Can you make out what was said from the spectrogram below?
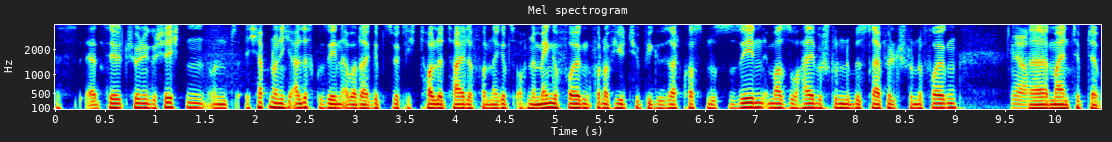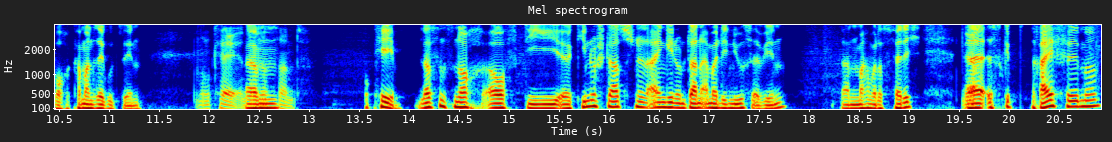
Es erzählt schöne Geschichten und ich habe noch nicht alles gesehen, aber da gibt es wirklich tolle Teile von. Da gibt es auch eine Menge Folgen von auf YouTube, wie gesagt, kostenlos zu sehen. Immer so halbe Stunde bis dreiviertel Stunde Folgen. Ja. Äh, mein Tipp der Woche. Kann man sehr gut sehen. Okay, interessant. Ähm, Okay, lass uns noch auf die äh, Kinostarts schnell eingehen und dann einmal die News erwähnen. Dann machen wir das fertig. Ja. Äh, es gibt drei Filme,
